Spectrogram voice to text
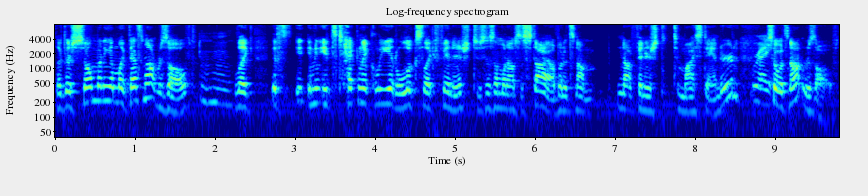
like there's so many i'm like that's not resolved Mm-hmm. like it's it, i mean it's technically it looks like finished to someone else's style but it's not not finished to my standard Right. so it's not resolved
